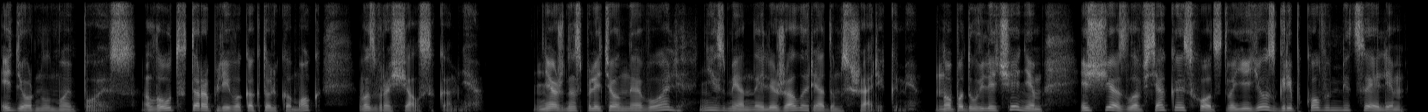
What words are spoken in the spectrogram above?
и дернул мой пояс. Лут, торопливо, как только мог, возвращался ко мне. Нежно сплетенная вуаль неизменно лежала рядом с шариками. Но под увеличением исчезло всякое сходство ее с грибковым мицелием,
